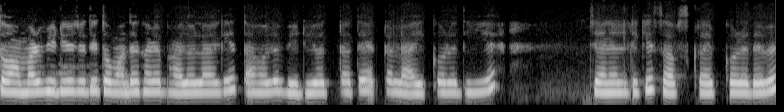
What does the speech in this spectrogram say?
তো আমার ভিডিও যদি তোমাদের ঘরে ভালো লাগে তাহলে ভিডিওটাতে একটা লাইক করে দিয়ে চ্যানেলটিকে সাবস্ক্রাইব করে দেবে।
